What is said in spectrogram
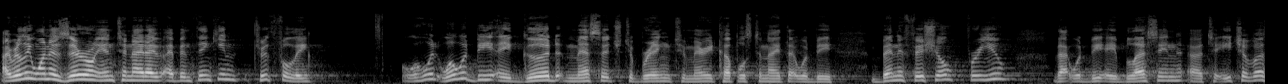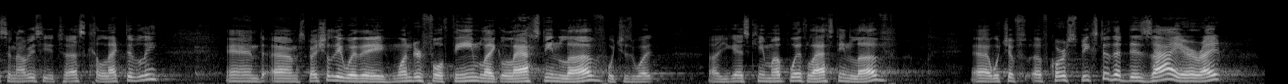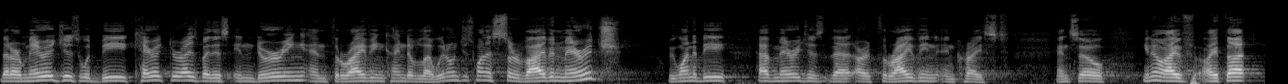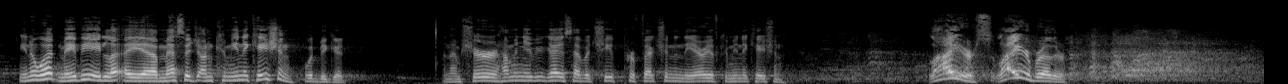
I really want to zero in tonight. I've, I've been thinking, truthfully, what would, what would be a good message to bring to married couples tonight that would be beneficial for you, that would be a blessing uh, to each of us, and obviously to us collectively, and um, especially with a wonderful theme like lasting love, which is what uh, you guys came up with, lasting love, uh, which of, of course speaks to the desire, right? That our marriages would be characterized by this enduring and thriving kind of love. We don't just want to survive in marriage. We want to be, have marriages that are thriving in Christ. And so, you know, I've, I thought, you know what? Maybe a, a uh, message on communication would be good. And I'm sure, how many of you guys have achieved perfection in the area of communication? Liars, liar, brother.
